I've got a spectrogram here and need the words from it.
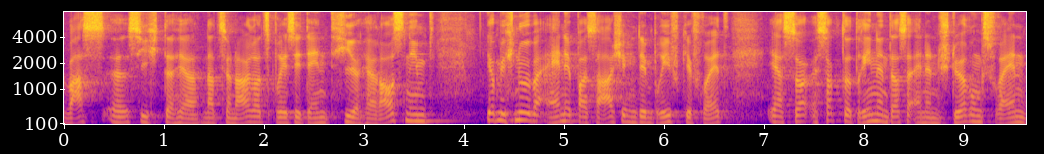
was äh, sich der Herr Nationalratspräsident hier herausnimmt. Ich habe mich nur über eine Passage in dem Brief gefreut. Er sagt da drinnen, dass er einen störungsfreien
